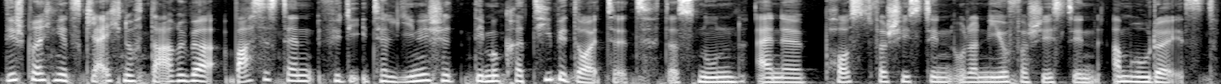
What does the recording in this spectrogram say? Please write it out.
Wir sprechen jetzt gleich noch darüber, was es denn für die italienische Demokratie bedeutet, dass nun eine Postfaschistin oder Neofaschistin am Ruder ist.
